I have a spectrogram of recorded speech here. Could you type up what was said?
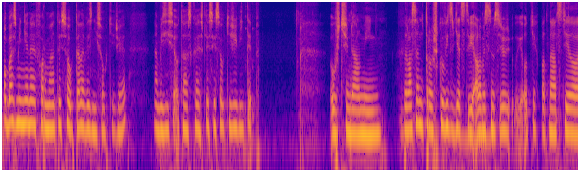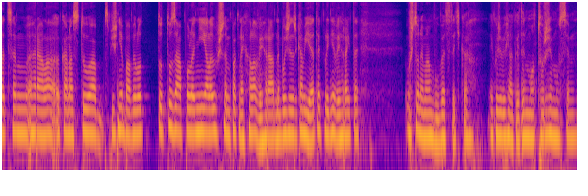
Oba zmíněné formáty jsou televizní soutěže. Nabízí se otázka, jestli si soutěživý typ. Už čím dál míň. Byla jsem trošku víc v dětství, ale myslím si, že od těch 15 let jsem hrála kanastu a spíš mě bavilo to, to zápolení, ale už jsem pak nechala vyhrát, nebo že říkám, je, tak klidně vyhrajte. Už to nemám vůbec teďka. Jakože bych nějaký ten motor, že musím.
